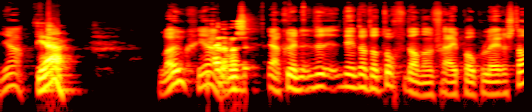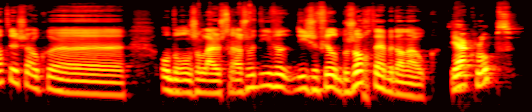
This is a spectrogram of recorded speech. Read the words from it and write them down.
Ja, Ja, leuk. Ja, ja dat was, ja kun je- ik denk dat dat toch dan een vrij populaire stad is, ook eh, onder onze luisteraars, die, die ze veel bezocht hebben dan ook. ja klopt.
